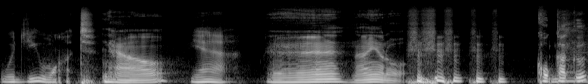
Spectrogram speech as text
would you want? Now, Yeah. えー、なんやろ骨格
